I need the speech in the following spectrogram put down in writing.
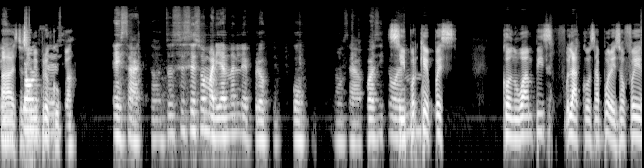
ah, esto sí me Entonces, preocupa. exacto, entonces eso a Mariana le preocupó. O sea, fue así como Sí, "Mm, porque pues con One Piece la cosa por eso fue,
